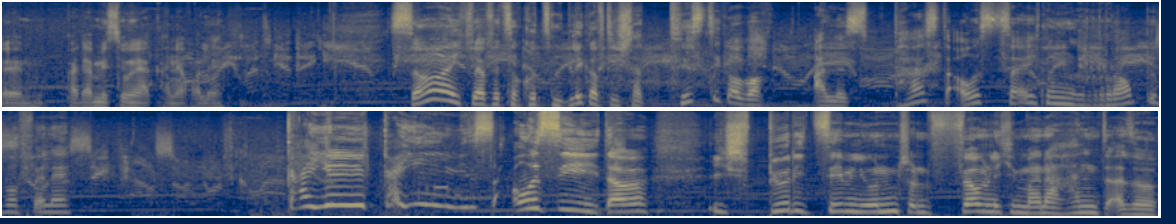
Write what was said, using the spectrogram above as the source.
äh, bei der Mission ja keine Rolle. So, ich werfe jetzt noch kurz einen Blick auf die Statistik, ob auch alles passt. Auszeichnung, Raubüberfälle. Geil, geil, wie es aussieht. Aber ich spüre die 10 Millionen schon förmlich in meiner Hand. Also.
